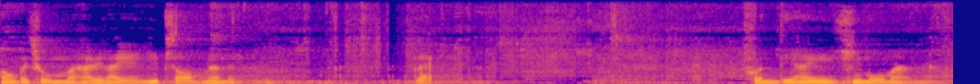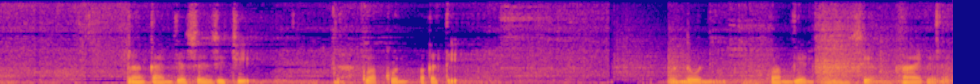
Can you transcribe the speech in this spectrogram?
ห้องประชุมมหาวิทยาลัยยี่สิบสองนั่นเลยแปลก คนที่ให้คีโมมาร่างกายจะเซนซิทีฟกว่าคนปกติ มันโดนความเย็นเขาเสียงหายไปเลย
